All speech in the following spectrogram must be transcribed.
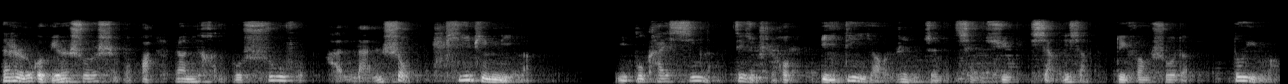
但是如果别人说了什么话让你很不舒服、很难受，批评你了，你不开心了，这种时候一定要认真、谦虚，想一想对方说的对吗？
